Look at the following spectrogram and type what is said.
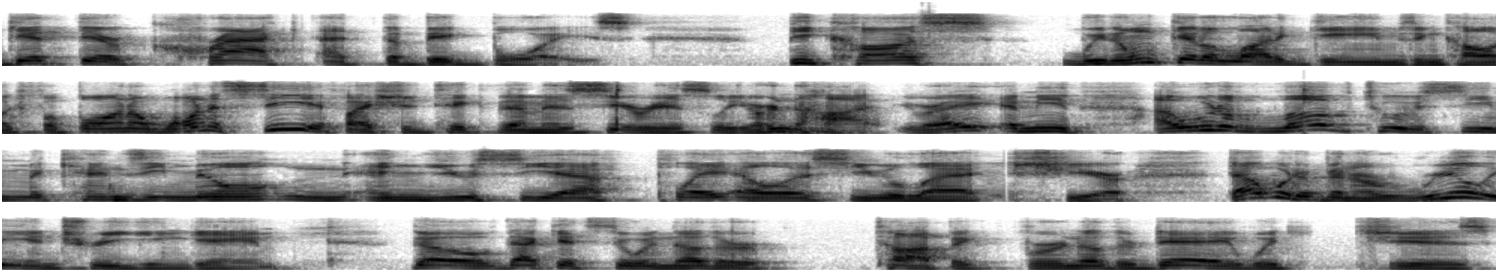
get their crack at the big boys, because we don't get a lot of games in college football, and I want to see if I should take them as seriously or not. Right? I mean, I would have loved to have seen McKenzie Milton and UCF play LSU last year. That would have been a really intriguing game. Though that gets to another topic for another day, which is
